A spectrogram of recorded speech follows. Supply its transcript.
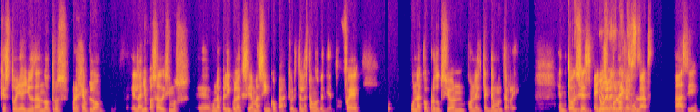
que estoy ayudando a otros. Por ejemplo, el año pasado hicimos eh, una película que se llama Síncopa, que ahorita la estamos vendiendo. Fue una coproducción con el TEC de Monterrey. Entonces, ellos por lo regular... Ah, sí,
